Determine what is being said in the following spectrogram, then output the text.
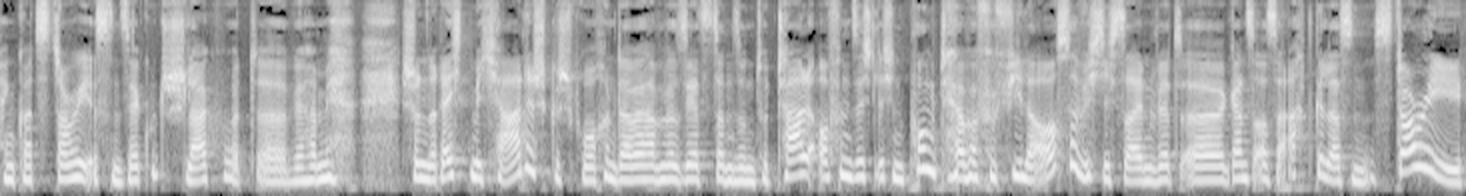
Mein Gott, Story ist ein sehr gutes Schlagwort. Äh, wir haben ja schon recht mechanisch gesprochen. Dabei haben wir jetzt dann so einen total offensichtlichen Punkt, der aber für viele auch so wichtig sein wird, äh, ganz außer Acht gelassen. Story.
